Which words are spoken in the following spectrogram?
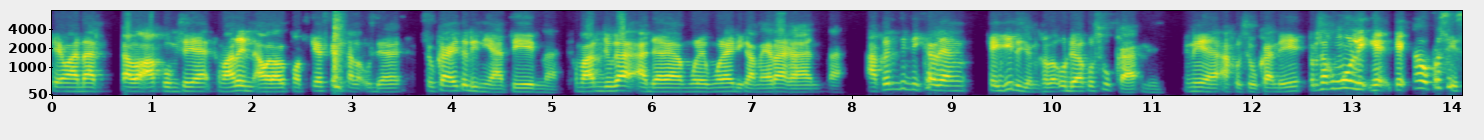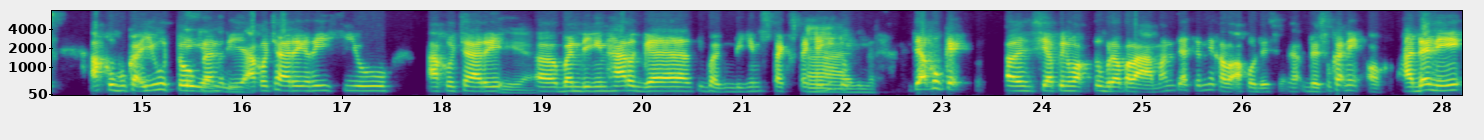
kayak mana kalau aku misalnya kemarin awal-awal podcast kan kalau udah suka itu diniatin. Nah, kemarin juga ada mulai-mulai di kamera kan. Nah, aku itu tipikal yang kayak gitu Jun. Kalau udah aku suka nih, ini ya aku suka nih, terus aku ngulik kayak kayak kau persis. Aku buka YouTube Iya, nanti, bener. aku cari review, aku cari Iya. eh, bandingin harga, nanti bandingin spek-spek kayak gitu. Ah, bener. Jadi aku kayak eh, siapin waktu berapa lama, nanti akhirnya kalau aku udah suka, udah suka nih, oh ada nih,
